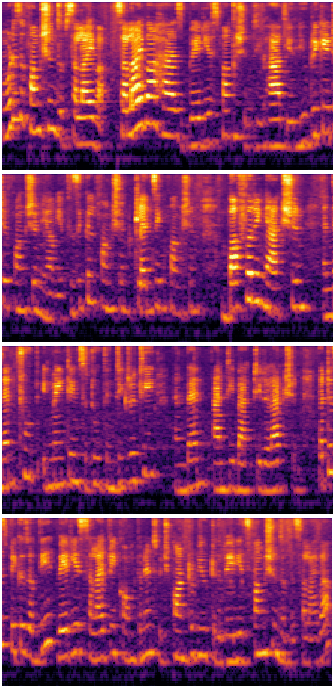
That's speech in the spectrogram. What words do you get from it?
What is the functions of saliva? Saliva has various functions. You have your lubricative function, you have your physical function, cleansing function, buffering action, and then tooth, it maintains the tooth integrity, and then antibacterial action. That is because of the various salivary components which contribute to the various functions of the saliva.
